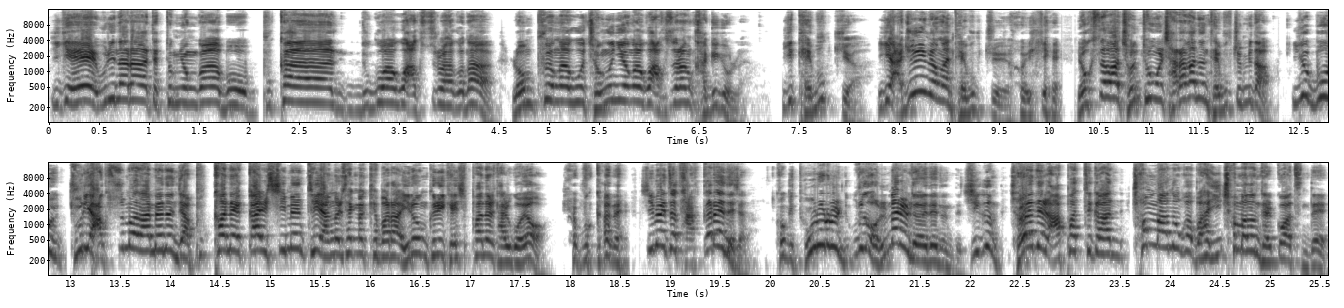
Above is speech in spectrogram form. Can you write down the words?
이게 우리나라 대통령과 뭐 북한 누구하고 악수를 하거나 럼프 형하고 정은이 형하고 악수를 하면 가격이 올라요. 이게 대북주야. 이게 아주 유명한 대북주예요. 이게 역사와 전통을 자랑하는 대북주입니다. 이거 뭐 둘이 악수만 하면은 야 북한에 깔 시멘트 양을 생각해봐라 이런 글이 게시판을 달고요. 야 북한에 시멘트 다 깔아야 되잖아. 거기 도로를 우리가 얼마를 넣어야 되는데 지금 져야 될 아파트가 한 천만 호가 뭐 한 이천만 원 될 것 같은데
